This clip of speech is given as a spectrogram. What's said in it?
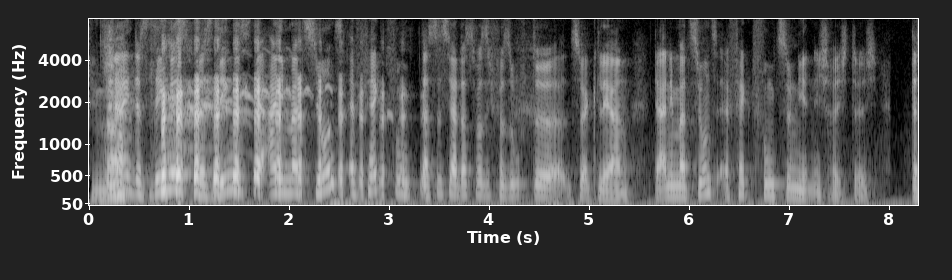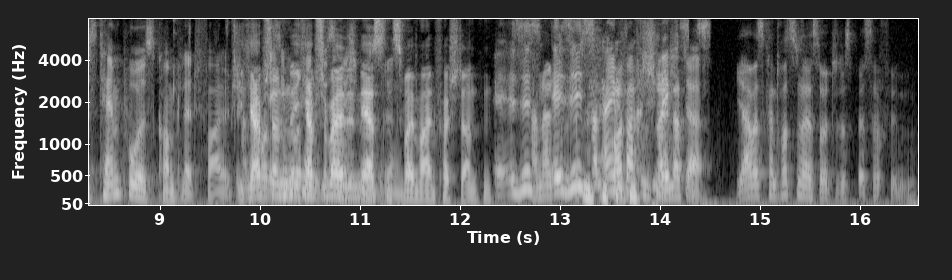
Nein, das Ding ist, das Ding ist, der Animationseffekt, fun- das ist ja das, was ich versuchte zu erklären. Der Animationseffekt funktioniert nicht richtig. Das Tempo ist komplett falsch. Ich habe schon, ich hab schon ist den ersten drin. zwei Malen verstanden. Es ist, halt- es ist einfach sein, schlechter. es- ja, aber es kann trotzdem sein, dass Leute das besser finden.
